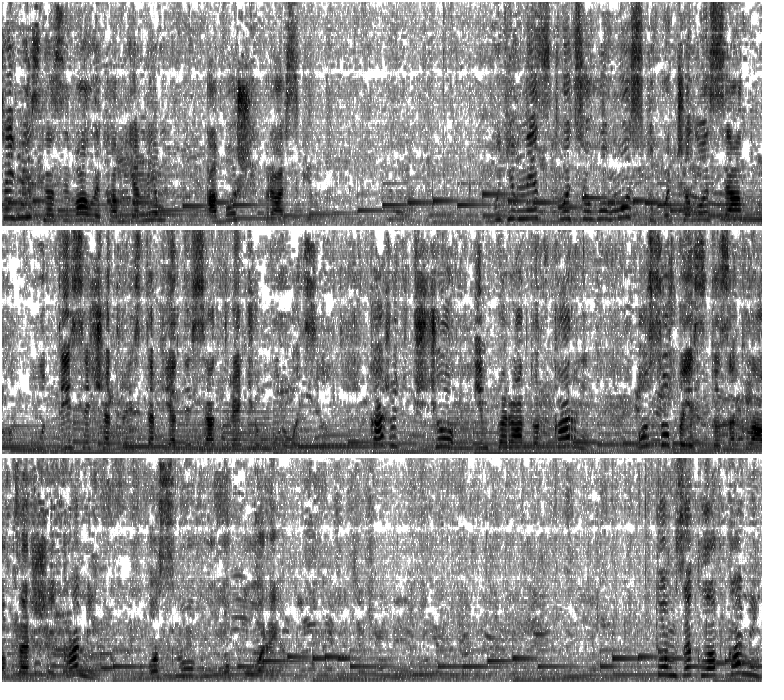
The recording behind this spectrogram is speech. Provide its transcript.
цей міст називали кам'яним або ж праським. Будівництво цього мосту почалося у 1353 році. Кажуть, що імператор Карл особисто заклав перший камінь в основу опори. Мостом заклав камінь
